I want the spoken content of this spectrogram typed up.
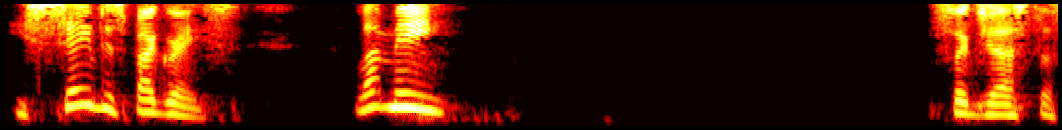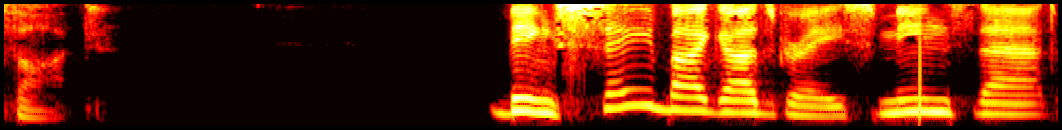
He saved us by grace. Let me suggest a thought. Being saved by God's grace means that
